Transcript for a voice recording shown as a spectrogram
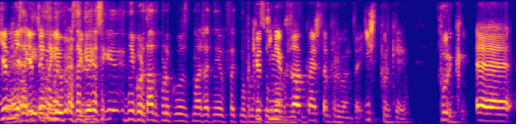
E a minha, esta, aqui, eu tenho esta, aqui, uma esta, aqui, aqui eu tinha cortado porque o Tomás já tinha feito uma porque eu pergunta. tinha gozado com esta pergunta. Isto porquê? Porque eh,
